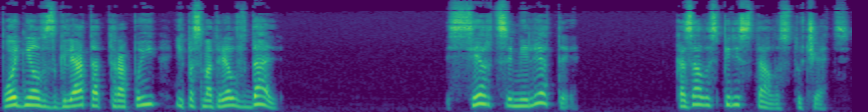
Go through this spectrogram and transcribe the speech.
поднял взгляд от тропы и посмотрел вдаль. Сердце Милеты, казалось, перестало стучать.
